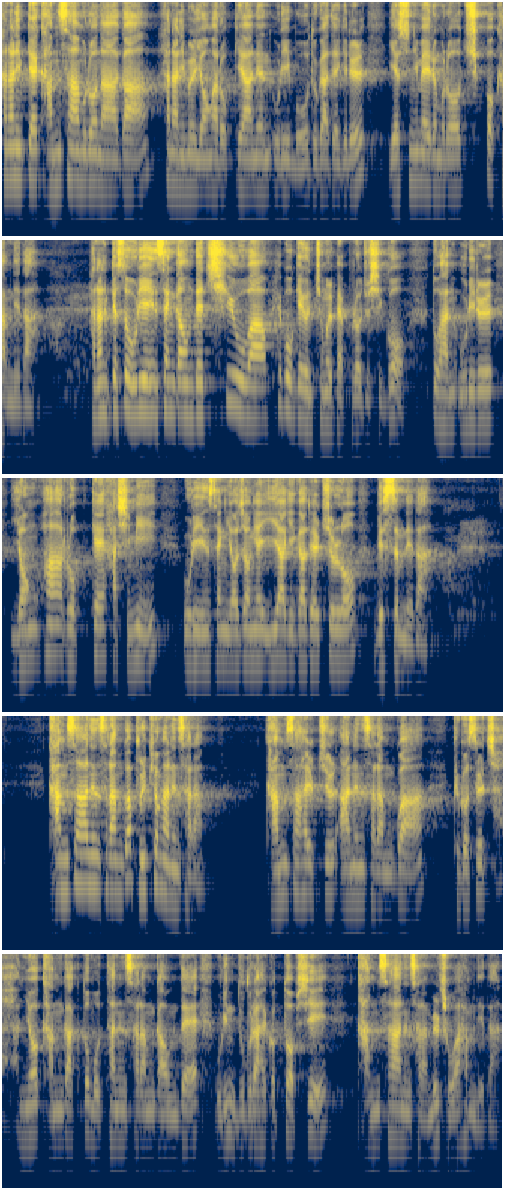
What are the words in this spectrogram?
하나님께 감사함으로 나아가 하나님을 영화롭게 하는 우리 모두가 되기를 예수님의 이름으로 축복합니다. 하나님께서 우리의 인생 가운데 치유와 회복의 은총을 베풀어 주시고 또한 우리를 영화롭게 하심이 우리 인생 여정의 이야기가 될 줄로 믿습니다. 감사하는 사람과 불평하는 사람, 감사할 줄 아는 사람과 그것을 전혀 감각도 못하는 사람 가운데 우린 누구라 할 것도 없이 감사하는 사람을 좋아합니다.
